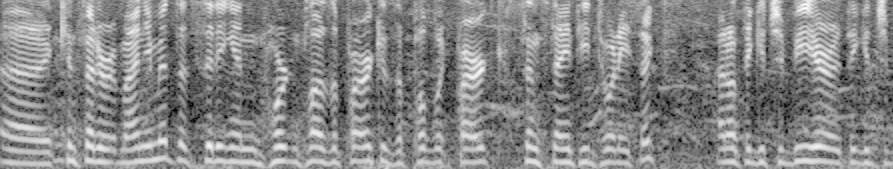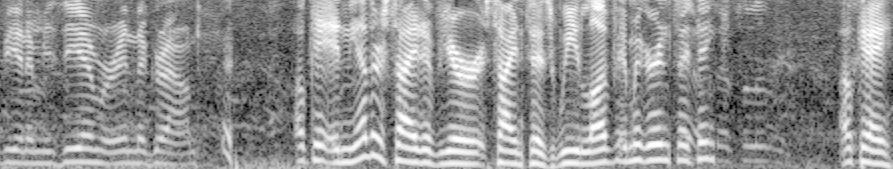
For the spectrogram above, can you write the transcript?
uh, Confederate monument that's sitting in Horton Plaza Park as a public park since 1926. I don't think it should be here. I think it should be in a museum or in the ground. okay, and the other side of your sign says "We love immigrants." I yes, think. Absolutely. Okay,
